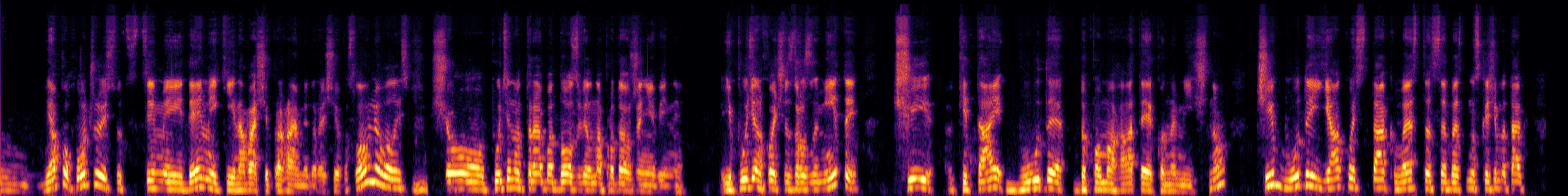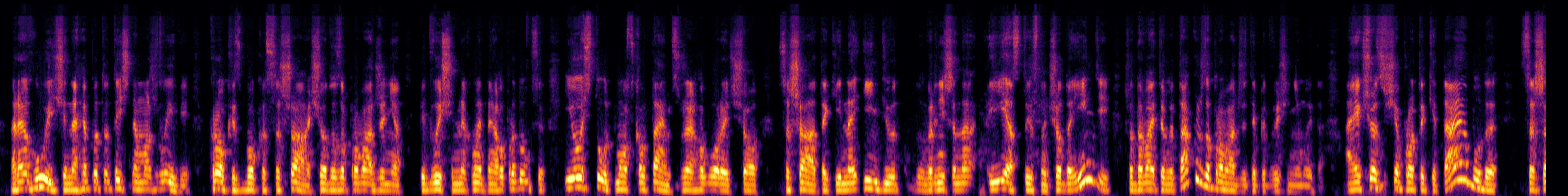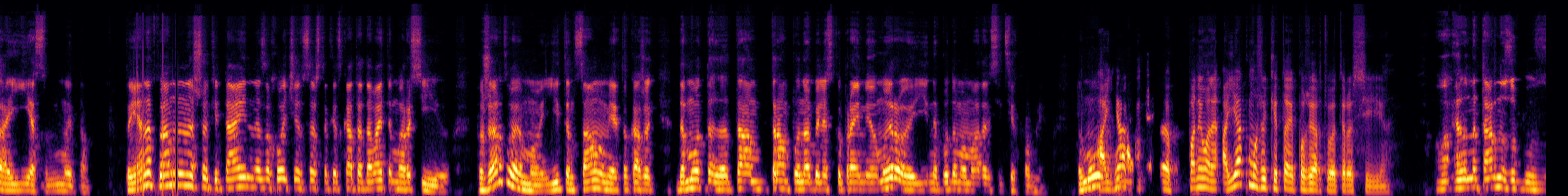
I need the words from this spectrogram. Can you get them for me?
я погоджуюсь от з цими ідеями, які на вашій програмі, до речі, висловлювались, що Путіну треба дозвіл на продовження війни. І Путін хоче зрозуміти, чи Китай буде допомагати економічно, чи буде якось так вести себе, ну скажімо так, реагуючи на гіпотетично можливі кроки з боку США щодо запровадження підвищених мит на його продукцію. І ось тут Moscow Times вже говорить, що США такі на Індію, верніше на ЄС тиснуть щодо Індії, що давайте ви також запроваджуєте підвищені мита. А якщо ще проти Китаю буде США і ЄС митом, то я не що Китай не захоче все ж таки сказати, давайте ми Росію пожертвуємо, і тим самим, як то кажуть, дамо там Трампу Нобелівську премію миру і не будемо мати всі цих проблем. Тому А як, е, пане Іване, а як може Китай пожертвувати Росію? елементарно зуб-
